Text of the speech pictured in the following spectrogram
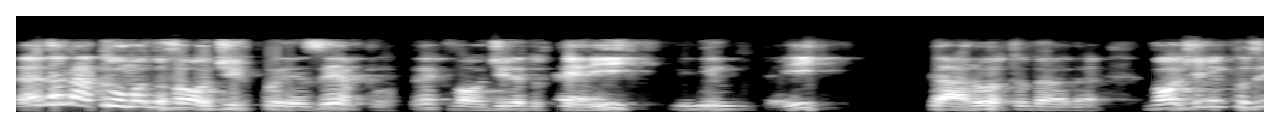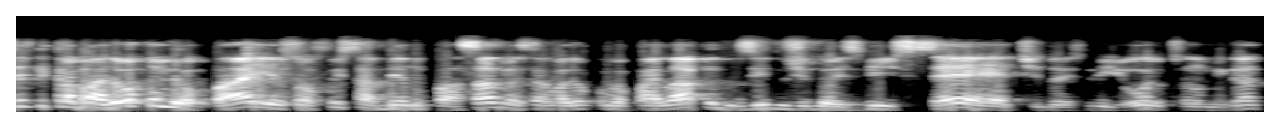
da, da turma do Valdir, por exemplo, né, que o Valdir é do TI, menino do TI, garoto da, da. Valdir, inclusive, que trabalhou com meu pai, eu só fui saber no passado, mas trabalhou com meu pai lá pelos idos de 2007, 2008, se eu não me engano.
